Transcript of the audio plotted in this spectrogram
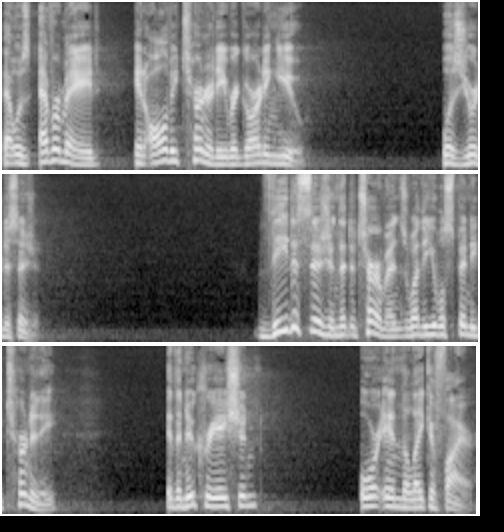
that was ever made in all of eternity regarding you was your decision. The decision that determines whether you will spend eternity in the new creation or in the lake of fire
